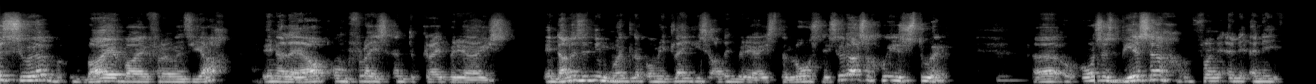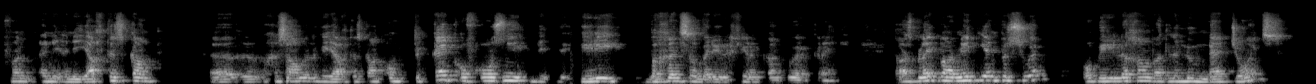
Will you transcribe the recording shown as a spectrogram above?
is so baie baie vrouens jag en hulle help om vleis in te kry by die huis. En dan is dit nie moontlik om die kleintjies altyd by die huis te los nie. So daar's 'n goeie storie. Uh ons is besig van in in die van in die in die jagterskant uh gesamentlike jagterskant om te kyk of ons nie die, die, hierdie beginsel by die regering kan oorkry nie. Daar's blykbaar net een persoon op hierdie liggaam wat hulle noem net joints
